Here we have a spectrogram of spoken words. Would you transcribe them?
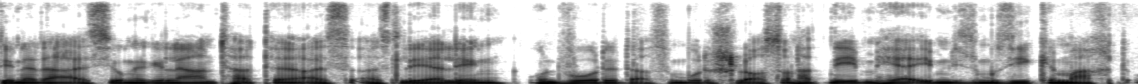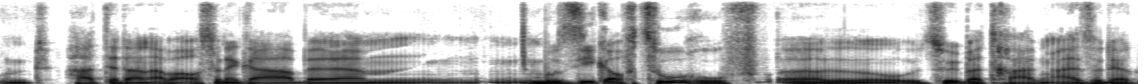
den er da als Junge gelernt hatte, als, als Lehrling und wurde das und wurde Schloss und hat nebenher eben diese Musik gemacht und hatte dann aber auch so eine Gabe, Musik auf Zuruf äh, zu übertragen. Also der,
